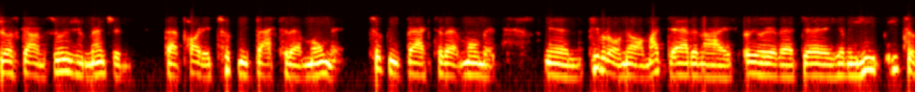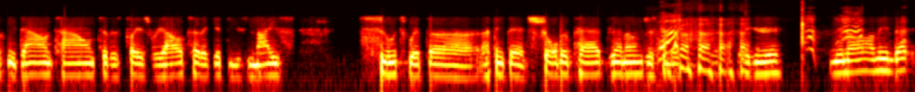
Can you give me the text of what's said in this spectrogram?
just got. As soon as you mentioned that part, it took me back to that moment. Took me back to that moment. And people don't know. My dad and I earlier that day. I mean, he he took me downtown to this place, Rialta, to get these nice suits with uh I think they had shoulder pads in them just to make them look bigger. You know, I mean that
